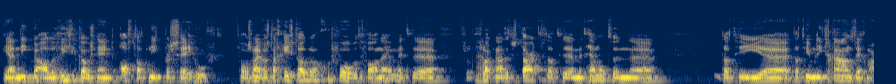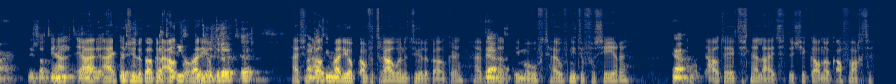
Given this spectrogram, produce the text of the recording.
ja, niet meer alle risico's neemt als dat niet per se hoeft. Volgens mij was daar gisteren ook nog een goed voorbeeld van, hè? Met, vlak na de start, dat met Hamilton dat hij, dat hij hem liet gaan, zeg maar. Dus dat hij ja, niet, ja, hij heeft natuurlijk ook een auto waar hij op hij heeft een auto waar hij op kan vertrouwen natuurlijk ook. Hè? Hij weet dat het niet meer hoeft. Hij hoeft niet te forceren. Ja. De auto heeft de snelheid, dus je kan ook afwachten.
